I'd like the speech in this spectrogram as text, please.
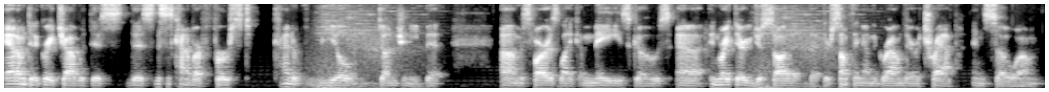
Adam did a great job with this. This this is kind of our first kind of real dungeony bit um, as far as like a maze goes. Uh, and right there, you just saw that, that there's something on the ground there, a trap. And so um,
